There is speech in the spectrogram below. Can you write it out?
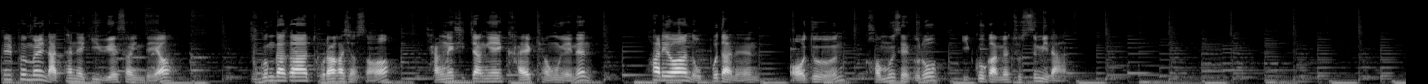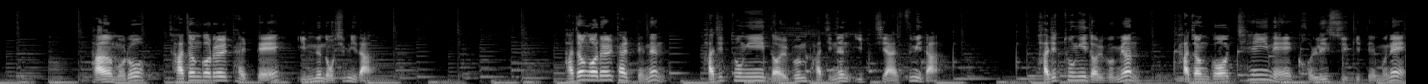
슬픔을 나타내기 위해서인데요. 누군가가 돌아가셔서 장례식장에 갈 경우에는 화려한 옷보다는 어두운 검은색으로 입고 가면 좋습니다. 다음으로 자전거를 탈 때 입는 옷입니다. 자전거를 탈 때는 바지통이 넓은 바지는 입지 않습니다. 바지통이 넓으면 자전거 체인에 걸릴 수 있기 때문에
